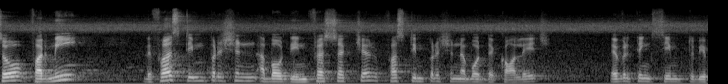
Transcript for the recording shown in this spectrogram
So for me the first impression about the infrastructure first impression about the college everything seem to be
